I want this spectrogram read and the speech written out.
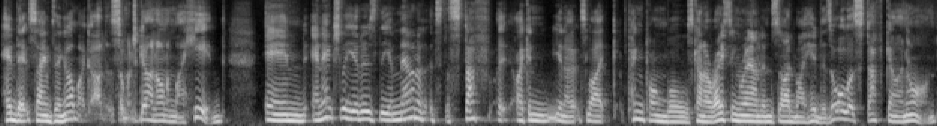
had that same thing. Oh my God, there's so much going on in my head, and and actually, it is the amount of. It's the stuff I- can. You know, it's like ping pong balls kind of racing around inside my head. There's all this stuff going on.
